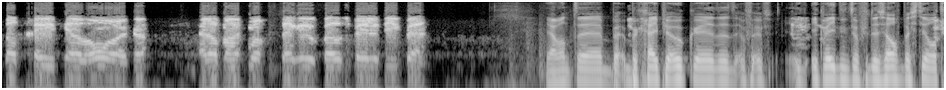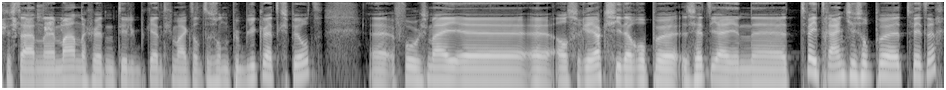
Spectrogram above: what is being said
Dat geeft en dat hongerlijke. En dat maakt me denk ik ook wel de speler die ik ben. Ja, want uh, begrijp je ook, uh, dat, of, of, ik, ik, weet niet of je er zelf bij stil had gestaan. Uh, maandag werd natuurlijk bekendgemaakt dat er zonder publiek werd gespeeld. volgens mij als reactie daarop zette jij een, twee traantjes op Twitter.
